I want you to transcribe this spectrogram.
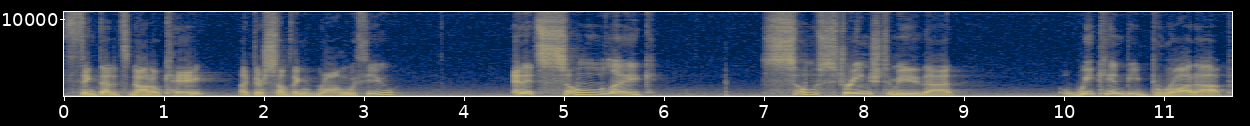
think that it's not okay, like there's something wrong with you. And it's so like so strange to me that we can be brought up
